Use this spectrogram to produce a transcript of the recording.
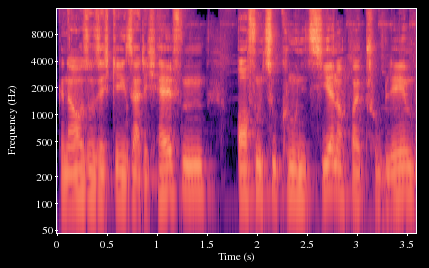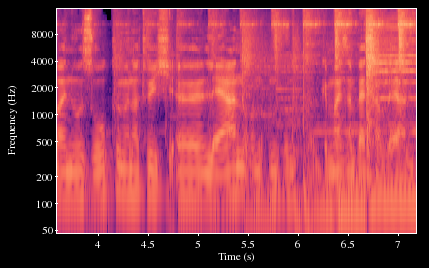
Genauso sich gegenseitig helfen, offen zu kommunizieren, auch bei Problemen, weil nur so können wir natürlich äh, lernen und, und, und gemeinsam besser werden.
